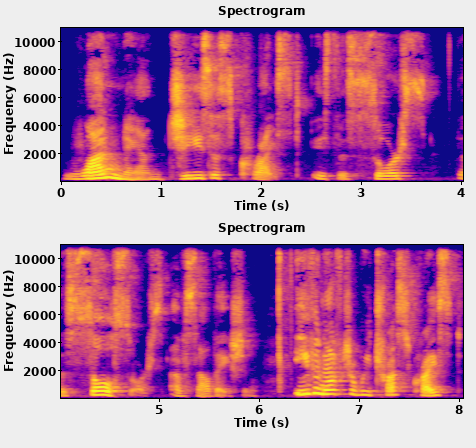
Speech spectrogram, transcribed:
one man, Jesus Christ, is the source, the sole source of salvation. Even after we trust Christ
